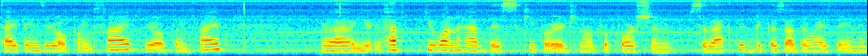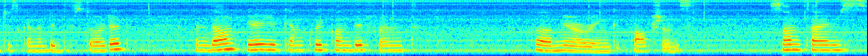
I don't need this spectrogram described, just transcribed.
type in 0 0.5 0 0.5 uh, you have you want to have this keep original proportion selected because otherwise the image is going to be distorted. And down here you can click on different uh, mirroring options sometimes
